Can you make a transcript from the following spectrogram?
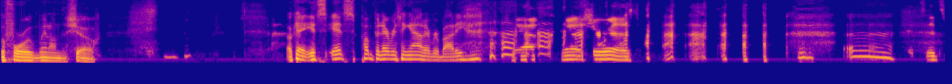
before we went on the show okay it's it's pumping everything out everybody Yeah, yeah, it sure is. Uh, It's, it's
